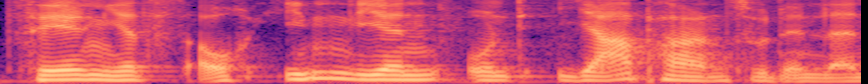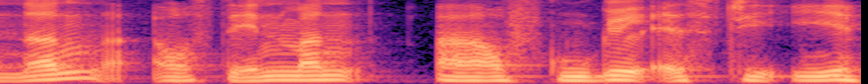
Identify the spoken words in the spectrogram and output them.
zählen jetzt auch Indien und Japan zu den Ländern, aus denen man auf Google SGE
